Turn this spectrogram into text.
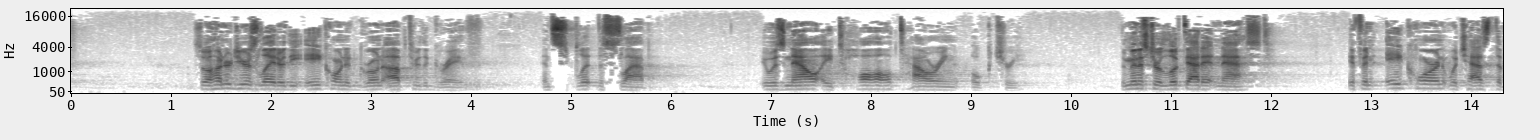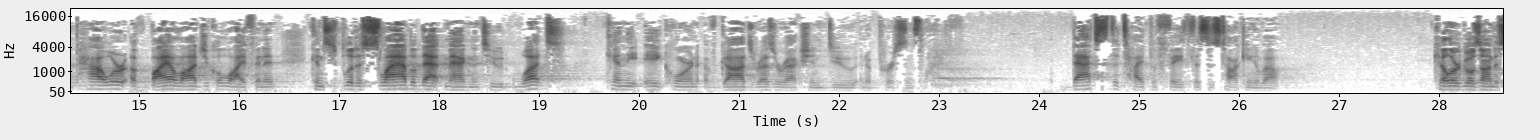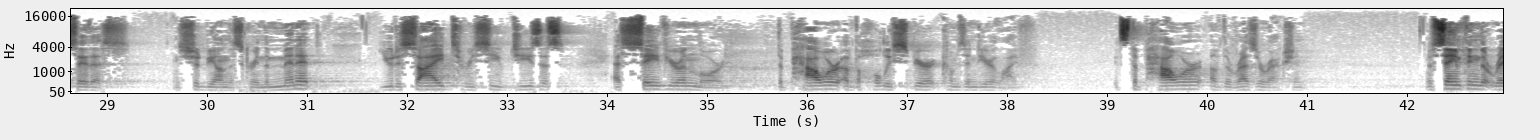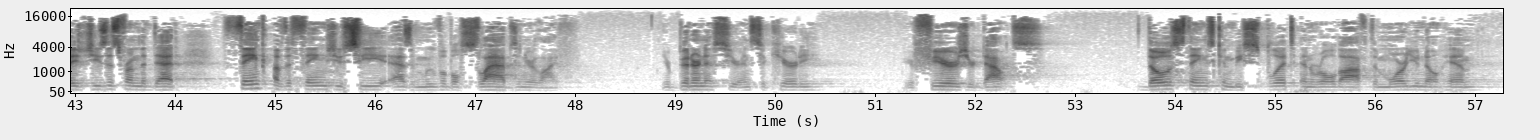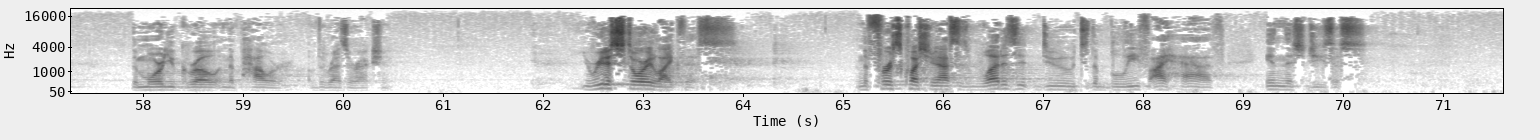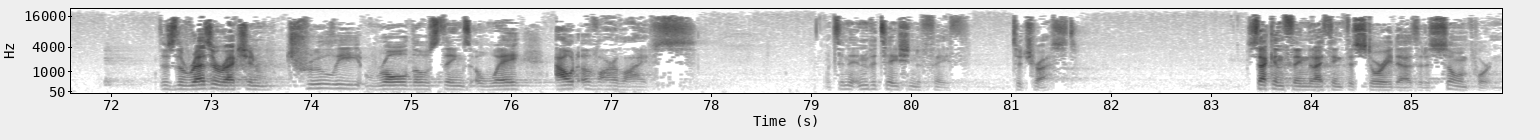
So, a hundred years later, the acorn had grown up through the grave and split the slab. It was now a tall, towering oak tree. The minister looked at it and asked, If an acorn, which has the power of biological life in it, can split a slab of that magnitude, what can the acorn of God's resurrection do in a person's life? That's the type of faith this is talking about. Keller goes on to say this. It should be on the screen. The minute you decide to receive Jesus as Savior and Lord, the power of the Holy Spirit comes into your life. It's the power of the resurrection. The same thing that raised Jesus from the dead. Think of the things you see as movable slabs in your life your bitterness, your insecurity, your fears, your doubts. Those things can be split and rolled off the more you know Him the more you grow in the power of the resurrection. You read a story like this, and the first question you ask is what does it do to the belief I have in this Jesus? Does the resurrection truly roll those things away out of our lives? It's an invitation to faith, to trust. Second thing that I think this story does that is so important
